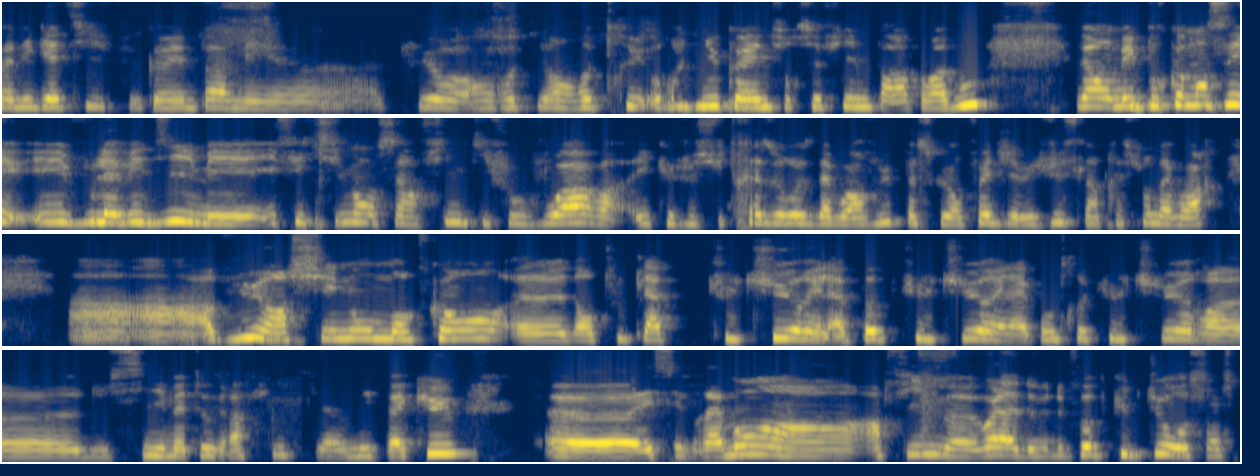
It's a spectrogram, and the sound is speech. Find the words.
pas négatif, quand même pas, mais euh, plus en, retenu, en retenu, retenu, quand même sur ce film par rapport à vous. Non, mais pour commencer, et vous l'avez dit, mais effectivement, c'est un film qu'il faut voir et que je suis très heureuse d'avoir vu parce qu'en en fait, j'avais juste l'impression d'avoir vu un chaînon manquant euh, dans toute la culture et la pop culture et la contre-culture euh, du cinématographique, mais pas que. Euh, et c'est vraiment un, un film euh, voilà, de, de, pop culture au sens,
